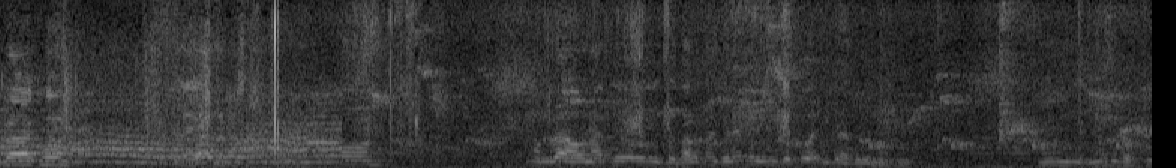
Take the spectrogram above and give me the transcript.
আমরা এখন আমরা ওনাকে ভালো করে ধরে নেই দেখো এটা ধরে নিচে করতে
